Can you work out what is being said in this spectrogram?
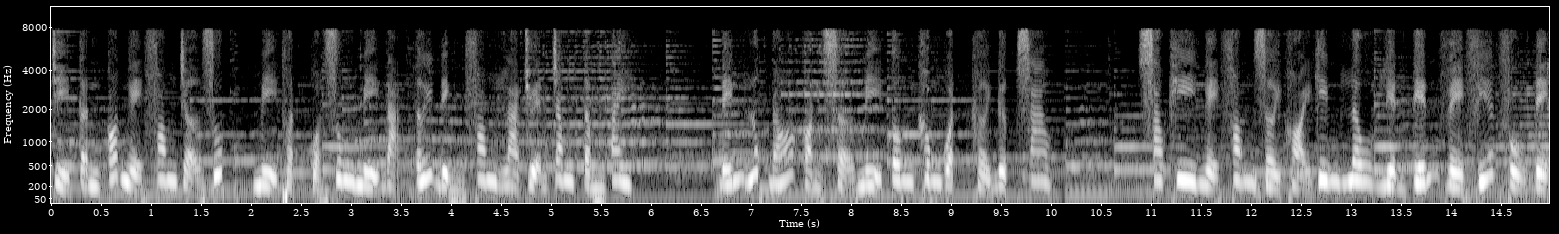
Chỉ cần có Nghệ Phong trợ giúp Mỹ thuật của dung mị đạt tới đỉnh phong là chuyện trong tầm tay. Đến lúc đó còn sợ Mỹ Tôn không quật khởi được sao? Sau khi Nghệ Phong rời khỏi Kim Lâu liền tiến về phía phủ đệ.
